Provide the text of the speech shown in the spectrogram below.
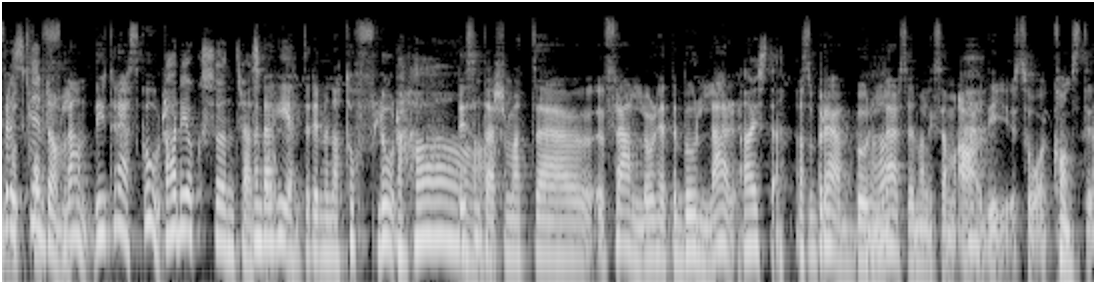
beskriv dem. Det är ju träskor. Ja, det är också en träskåp. Men där heter det mina tofflor. Aha. Det är sånt där som att uh, frallor heter bullar. Ja, just det. Alltså brödbullar säger man liksom. Ja, det är ju så konstigt.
